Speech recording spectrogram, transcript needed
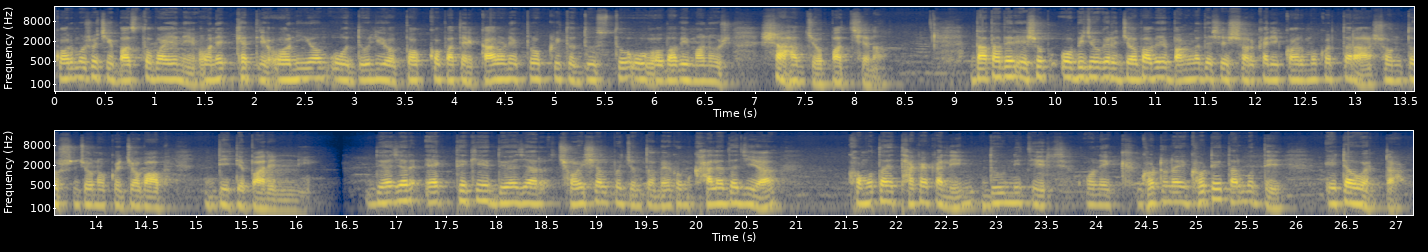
কর্মসূচি বাস্তবায়নে অনেক ক্ষেত্রে অনিয়ম ও দলীয় পক্ষপাতের কারণে প্রকৃত দুস্থ ও অভাবী মানুষ সাহায্য পাচ্ছে না। দাতাদের এসব অভিযোগের জবাবে বাংলাদেশের সরকারি কর্মকর্তারা সন্তোষজনক জবাব দিতে পারেননি। দুই থেকে দু হাজার ছয় সাল পর্যন্ত বেগম খালেদা জিয়া ক্ষমতায় থাকাকালীন দুর্নীতির অনেক ঘটনাই ঘটে, তার মধ্যে এটাও একটা।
